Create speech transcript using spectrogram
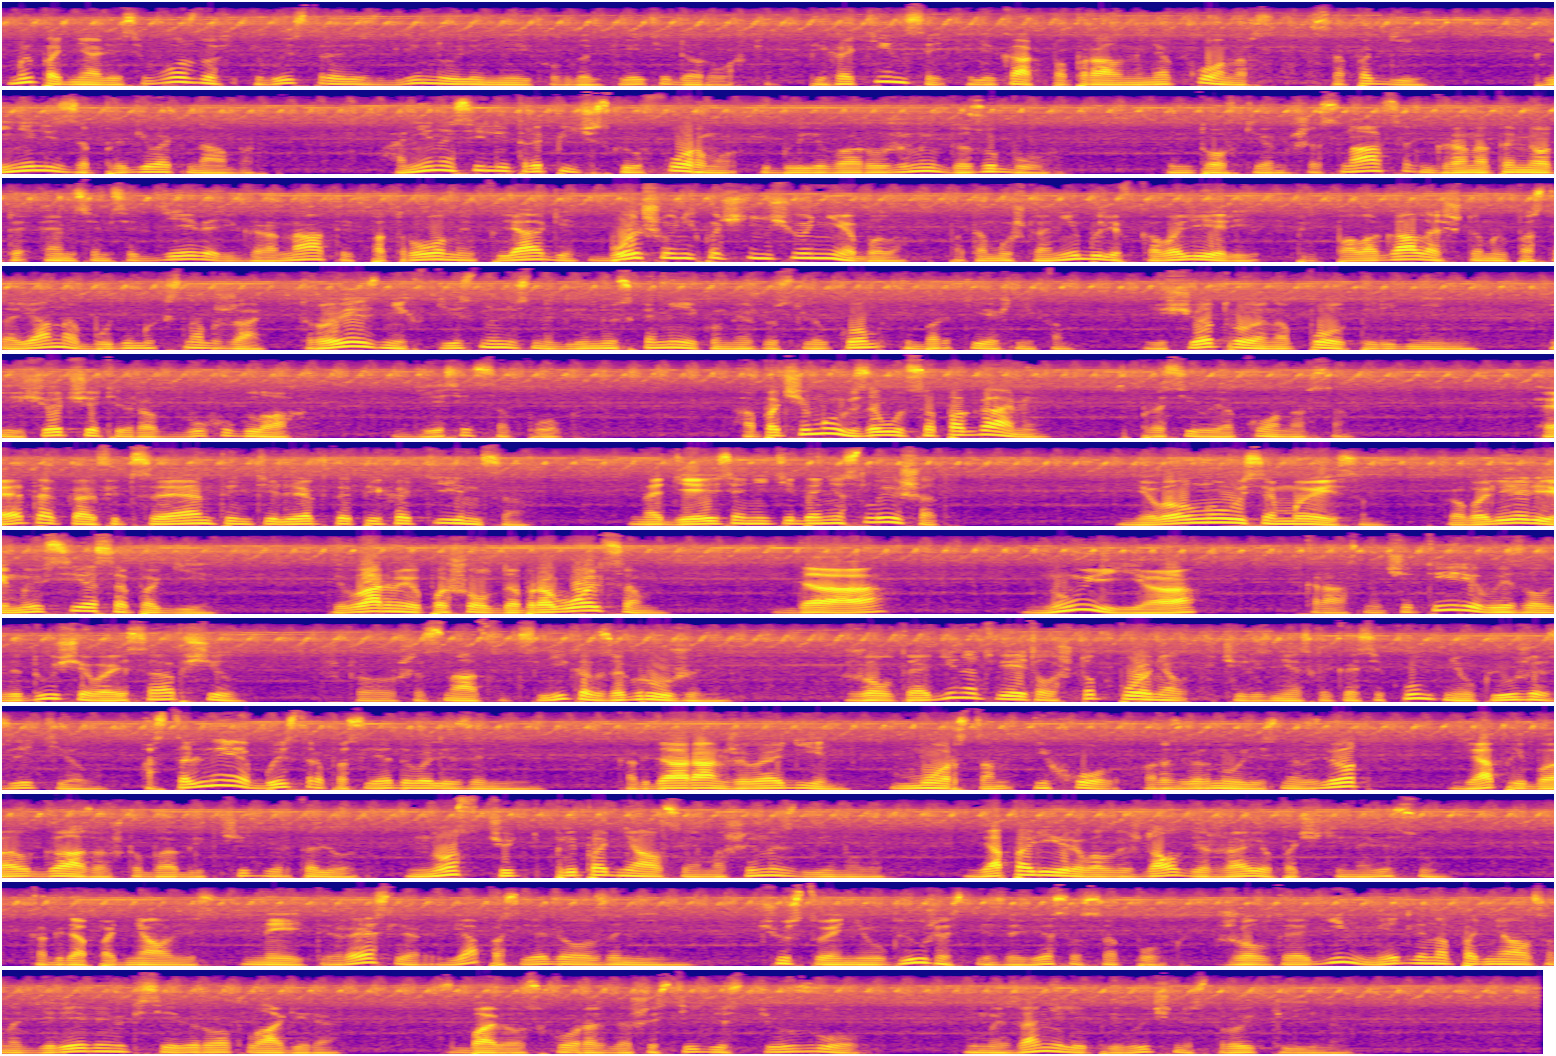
Мы поднялись в воздух и выстроились в длинную линейку вдоль третьей дорожки. Пехотинцы, или как поправил меня Коннорс, сапоги, принялись запрыгивать на борт. Они носили тропическую форму и были вооружены до зубов. Винтовки М16, гранатометы М79, гранаты, патроны, фляги. Больше у них почти ничего не было, потому что они были в кавалерии. Предполагалось, что мы постоянно будем их снабжать. Трое из них втиснулись на длинную скамейку между стрелком и борттехником. Еще трое на пол перед ними. И еще четверо в двух углах. Десять сапог. «А почему их зовут сапогами?» – спросил я Коннорса. Это коэффициент интеллекта пехотинца. Надеюсь, они тебя не слышат. Не волнуйся, Мейсон. В кавалерии мы все сапоги. Ты в армию пошел добровольцем? Да. Ну и я. Красный 4 вызвал ведущего и сообщил, что 16 сликов загружены. Желтый 1 ответил, что понял, и через несколько секунд неуклюже взлетел. Остальные быстро последовали за ним. Когда оранжевый 1, Морстон и Холл развернулись на взлет, я прибавил газу, чтобы облегчить вертолет. Нос чуть приподнялся, и машина сдвинулась. Я парировал и ждал, держа ее почти на весу. Когда поднялись Нейт и Рестлер, я последовал за ними, чувствуя неуклюжесть из-за веса сапог. Желтый один медленно поднялся над деревьями к северу от лагеря, сбавил скорость до 60 узлов, и мы заняли привычный строй клина.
